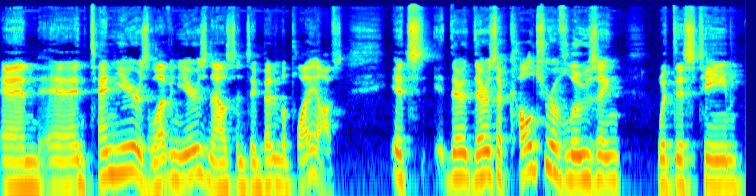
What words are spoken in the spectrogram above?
and and ten years, eleven years now since they've been in the playoffs. It's there. There's a culture of losing with this team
